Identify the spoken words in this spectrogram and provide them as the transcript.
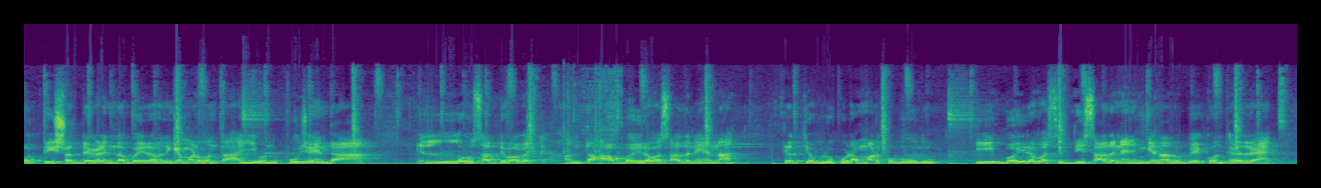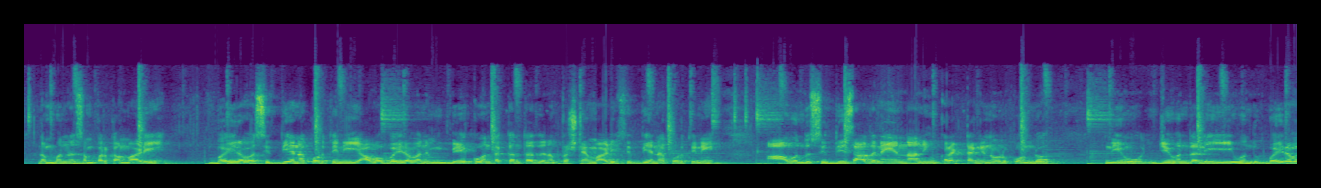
ಭಕ್ತಿ ಶ್ರದ್ಧೆಗಳಿಂದ ಭೈರವನಿಗೆ ಮಾಡುವಂತಹ ಈ ಒಂದು ಪೂಜೆಯಿಂದ ಎಲ್ಲವೂ ಸಾಧ್ಯವಾಗುತ್ತೆ. ಅಂತಹ ಭೈರವ ಸಾಧನೆಯನ್ನು ಪ್ರತಿಯೊಬ್ಬರೂ ಕೂಡ ಮಾಡ್ಕೋಬೋದು ಈ ಭೈರವ ಸಿದ್ಧಿ ಸಾಧನೆ ನಿಮ್ಗೇನಾದ್ರು ಬೇಕು ಅಂತ ಹೇಳಿದ್ರೆ ನಮ್ಮನ್ನು ಸಂಪರ್ಕ ಮಾಡಿ. ಭೈರವ ಸಿದ್ಧಿಯನ್ನು ಕೊಡ್ತೀನಿ, ಯಾವ ಭೈರವ ನಿಮ್ಗೆ ಬೇಕು ಅಂತಕ್ಕಂಥದ್ದನ್ನು ಪ್ರಶ್ನೆ ಮಾಡಿ ಸಿದ್ಧಿಯನ್ನು ಕೊಡ್ತೀನಿ. ಆ ಒಂದು ಸಿದ್ಧಿ ಸಾಧನೆಯನ್ನು ನೀವು ಕರೆಕ್ಟಾಗಿ ನೋಡಿಕೊಂಡು ನೀವು ಜೀವನದಲ್ಲಿ ಈ ಒಂದು ಭೈರವ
